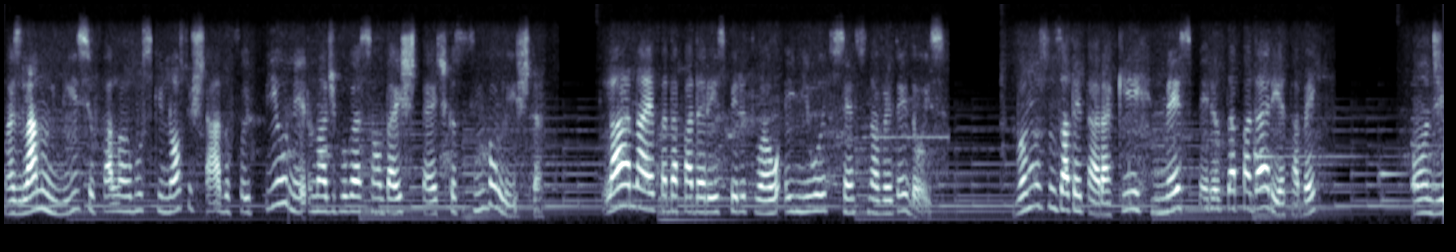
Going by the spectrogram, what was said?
mas lá no início falamos que nosso estado foi pioneiro na divulgação da estética simbolista, lá na época da padaria espiritual em 1892. Vamos nos atentar aqui nesse período da padaria, tá bem? Onde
